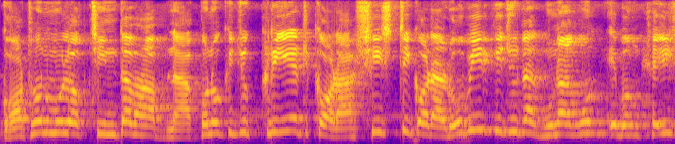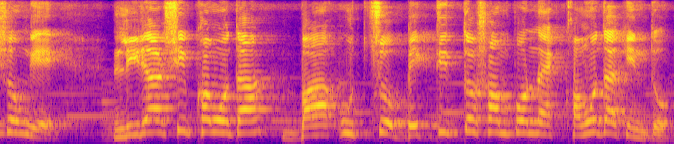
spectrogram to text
গঠনমূলক চিন্তাভাবনা, কোনো কিছু ক্রিয়েট করা, সৃষ্টি করা, রবির কিছুটা গুণাগুণ এবং সেই সঙ্গে লিডারশিপ ক্ষমতা বা উচ্চ ব্যক্তিত্ব সম্পন্ন এক ক্ষমতা কিন্তু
